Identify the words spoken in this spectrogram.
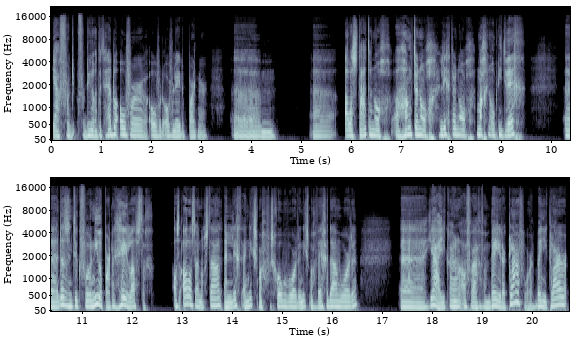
Ja, voortdurend het hebben over, over de overleden partner. Ehm uh, alles staat er nog, uh, hangt er nog, ligt er nog, mag ook niet weg. Uh, dat is natuurlijk voor een nieuwe partner heel lastig. Als alles daar nog staat en ligt en niks mag verschoven worden, niks mag weggedaan worden. ja, je kan je afvragen van ben je daar klaar voor? Ben je klaar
